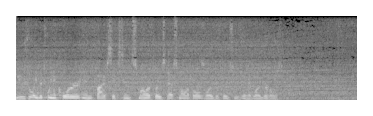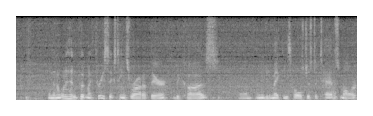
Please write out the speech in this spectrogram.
usually between a quarter and 5 16 Smaller flutes have smaller holes, larger flutes usually have larger holes. And then I went ahead and put my 3 16 rod up there because um, I needed to make these holes just a tad smaller.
